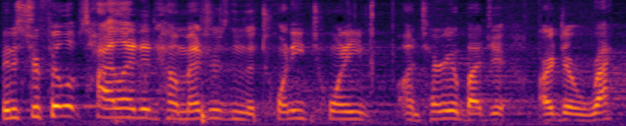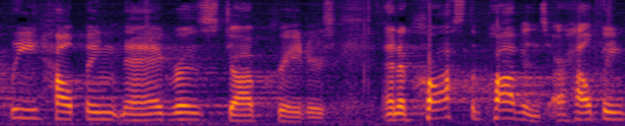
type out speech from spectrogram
Minister Phillips highlighted how measures in the 2020 Ontario budget are directly helping Niagara's job creators and across the province are helping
